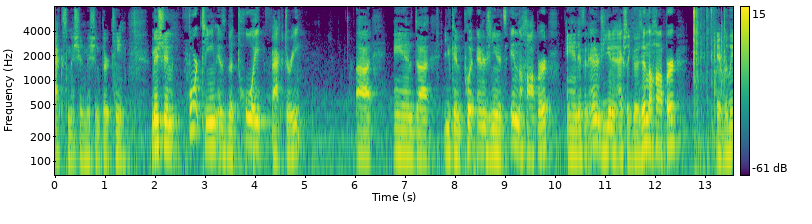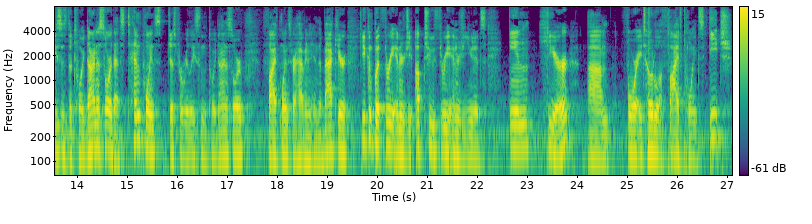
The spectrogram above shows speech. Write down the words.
X mission, mission 13. Mission 14 is the Toy Factory. Uh, and uh, you can put energy units in the hopper. And if an energy unit actually goes in the hopper, it releases the toy dinosaur. That's 10 points just for releasing the toy dinosaur, five points for having it in the back here. You can put three energy, up to three energy units in here um, for a total of five points each.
